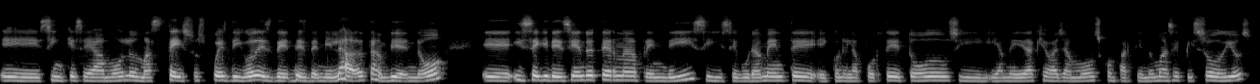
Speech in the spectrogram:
eh, sin que seamos los más tesos, pues digo desde, desde mi lado también, ¿no? Eh, y seguiré siendo eterna aprendiz y seguramente con el aporte de todos y, a medida que vayamos compartiendo más episodios,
